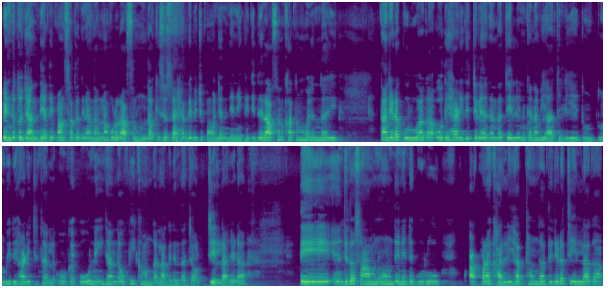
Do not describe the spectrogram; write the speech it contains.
ਪਿੰਡ ਤੋਂ ਜਾਂਦੇ ਆ ਤੇ 5-7 ਦਿਨਾਂ ਦਾ ਉਹਨਾਂ ਕੋਲ ਰਾਸ਼ਨ ਹੁੰਦਾ। ਕਿਸੇ ਸ਼ਹਿਰ ਦੇ ਵਿੱਚ ਪਹੁੰਚ ਜਾਂਦੇ ਨੇਗੇ ਜਿੱਦੇ ਰਾਸ਼ਨ ਖਤਮ ਹੋ ਜਾਂਦਾ ਜੀ। ਤਾਂ ਜਿਹੜਾ ਗੁਰੂ ਹੈਗਾ, ਉਹ ਦਿਹਾੜੀ ਤੇ ਚਲਿਆ ਜਾਂਦਾ। ਚੇਲੇ ਨੂੰ ਕਹਿੰਦਾ ਵੀ ਆ ਚੱਲੀਏ, ਤੂੰ ਤੂੰ ਵੀ ਦਿਹਾੜੀ 'ਚ ਚੱਲ। ਉਹ ਕਹਿ- ਉਹ ਨਹੀਂ ਜਾਂਦਾ, ਉਹ ਭੀਖ ਮੰਗਣ ਲੱਗ ਜਾਂਦਾ ਚੌ- ਚੇਲਾ ਜਿਹੜਾ। ਤੇ ਜਦੋਂ ਸ਼ਾਮ ਨੂੰ ਆਉਂਦੇ ਨੇ ਤੇ ਗੁਰੂ ਆਪਣਾ ਖਾਲੀ ਹੱਥ ਆਉਂਦਾ ਅਤੇ ਜਿਹੜਾ ਚੇਲਾ ਗਾ,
